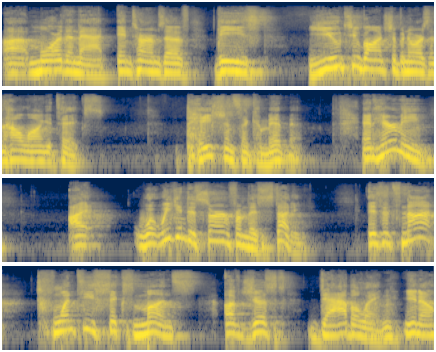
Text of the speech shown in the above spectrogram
uh, more than that in terms of these YouTube entrepreneurs and how long it takes. Patience and commitment. And hear me, I what we can discern from this study is it's not 26 months of just dabbling, you know,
